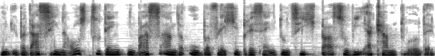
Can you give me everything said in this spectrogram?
und über das hinauszudenken, was an der Oberfläche präsent und sichtbar sowie erkannt wurde.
